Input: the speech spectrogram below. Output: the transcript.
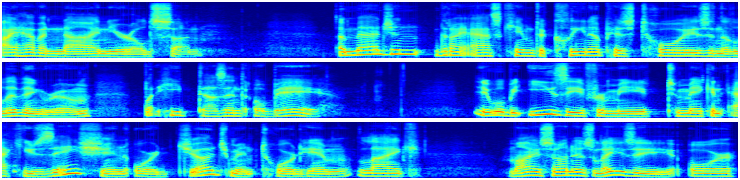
I have a nine year old son. Imagine that I ask him to clean up his toys in the living room, but he doesn't obey. It will be easy for me to make an accusation or judgment toward him, like, My son is lazy, or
